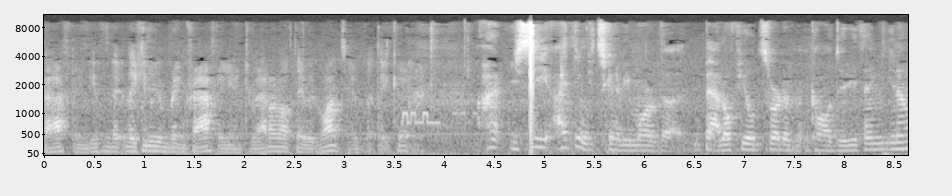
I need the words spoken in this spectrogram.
crafting. Do you think that they could even bring crafting into it? I don't know if they would want to, but they could. I you see, I think it's going to be more of the Battlefield sort of Call of Duty thing, you know,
